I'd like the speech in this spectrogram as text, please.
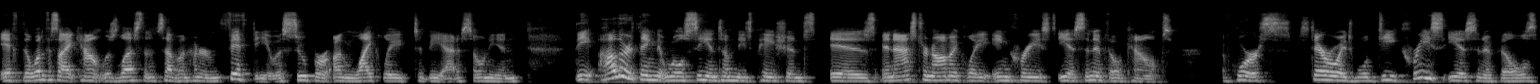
if the lymphocyte count was less than 750, it was super unlikely to be Addisonian. The other thing that we'll see in some of these patients is an astronomically increased eosinophil count. Of course, steroids will decrease eosinophils,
